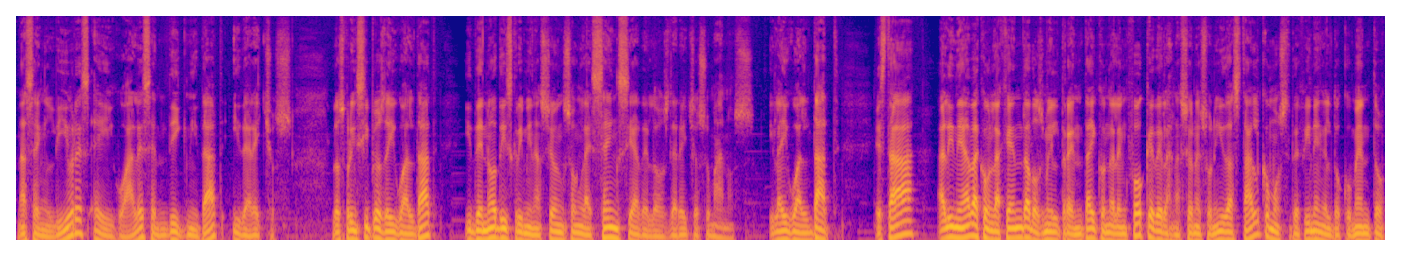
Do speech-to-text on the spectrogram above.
nacen libres e iguales en dignidad y derechos. Los principios de igualdad y de no discriminación son la esencia de los derechos humanos. Y la igualdad está alineada con la Agenda 2030 y con el enfoque de las Naciones Unidas tal como se define en el documento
